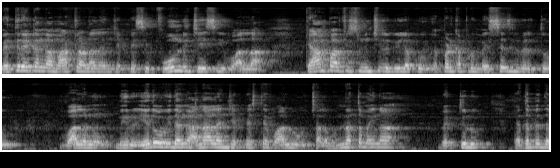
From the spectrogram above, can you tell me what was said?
వ్యతిరేకంగా మాట్లాడాలని చెప్పేసి ఫోన్లు చేసి వాళ్ళ క్యాంప్ ఆఫీస్ నుంచి వీళ్ళకు ఎప్పటికప్పుడు మెసేజ్లు వెళ్తూ వాళ్ళను మీరు ఏదో విధంగా అనాలని చెప్పేస్తే వాళ్ళు చాలా ఉన్నతమైన వ్యక్తులు పెద్ద పెద్ద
